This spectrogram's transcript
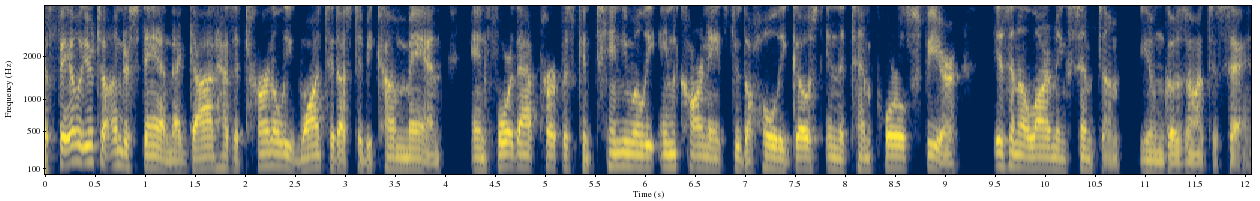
The failure to understand that God has eternally wanted us to become man and for that purpose continually incarnates through the Holy Ghost in the temporal sphere is an alarming symptom, Jung goes on to say.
